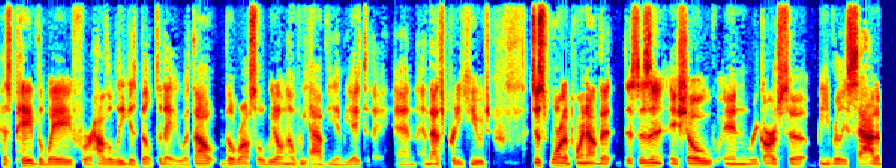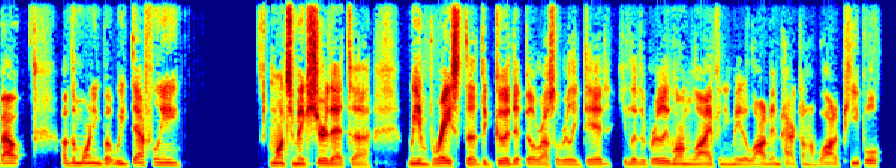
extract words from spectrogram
has paved the way for how the league is built today. Without Bill Russell, we don't know if we have the NBA today, and and that's pretty huge. Just want to point out that this isn't a show in regards to be really sad about of the morning, but we definitely want to make sure that uh, we embrace the the good that Bill Russell really did. He lived a really long life and he made a lot of impact on a lot of people.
